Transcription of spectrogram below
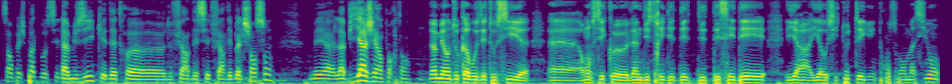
Ça n'empêche pas de bosser de la musique et d'être, euh, de faire, d'essayer de faire des belles chansons. Mais l'habillage est important. Non, mais en tout cas, vous êtes aussi. on sait que l'industrie des, des- des- CD, il y a, il y a aussi toute il y a une transformation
